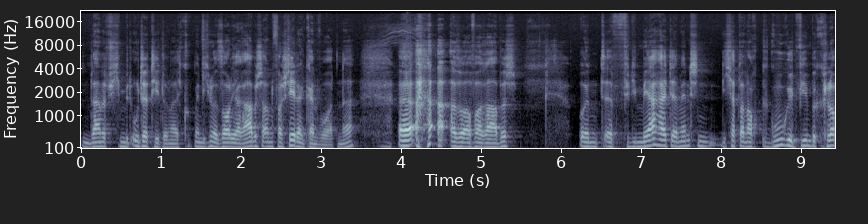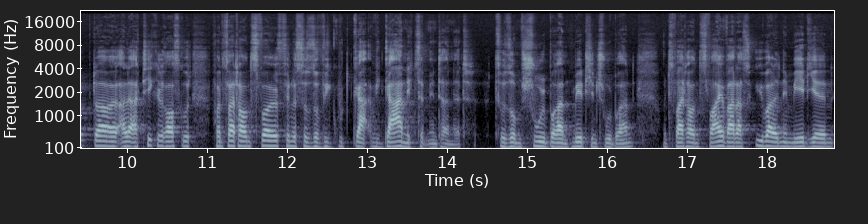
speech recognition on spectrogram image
dann natürlich mit Untertiteln. Ich gucke mir nicht nur Saudi-Arabisch an und verstehe dann kein Wort, ne? Äh, also auf Arabisch. Und äh, für die Mehrheit der Menschen, ich habe dann auch gegoogelt, wie ein Bekloppter, alle Artikel rausgeholt, von 2012 findest du so wie gut gar, wie gar nichts im Internet zu so einem Schulbrand, Mädchenschulbrand. Und 2002 war das überall in den Medien,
